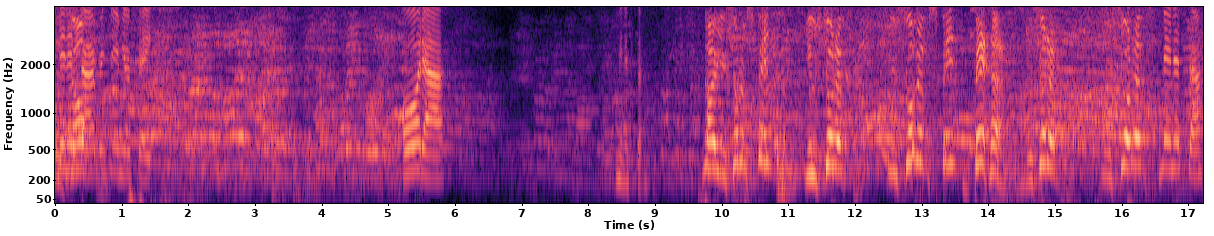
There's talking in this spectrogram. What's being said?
the Minister, job. resume your seat. Order. Minister. No, you should have spent. You should have. You should have spent better. You should have. You should have. Minister,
